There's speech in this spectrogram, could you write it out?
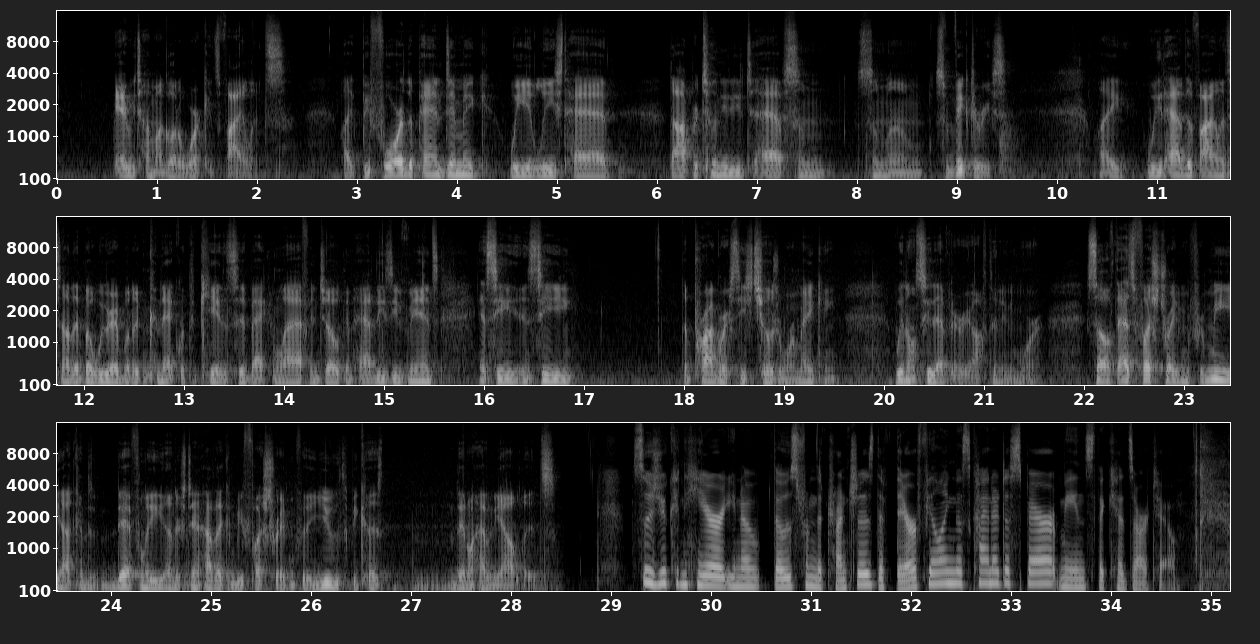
every time I go to work, it's violence like before the pandemic, we at least had the opportunity to have some some um, some victories. Like we'd have the violence and all that, but we were able to connect with the kids and sit back and laugh and joke and have these events and see and see the progress these children were making. We don't see that very often anymore. So if that's frustrating for me, I can definitely understand how that can be frustrating for the youth because they don't have any outlets. So, as you can hear, you know, those from the trenches, if they're feeling this kind of despair, it means the kids are too.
